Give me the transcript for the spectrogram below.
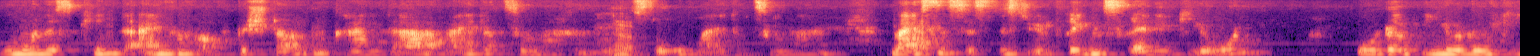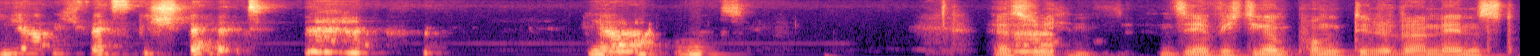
wo man das Kind einfach auch bestaunen kann, da weiterzumachen ja. so weiterzumachen. Meistens ist es übrigens Religion oder Biologie, habe ich festgestellt. ja, und. Das finde ich ein sehr wichtiger Punkt, den du da nennst,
